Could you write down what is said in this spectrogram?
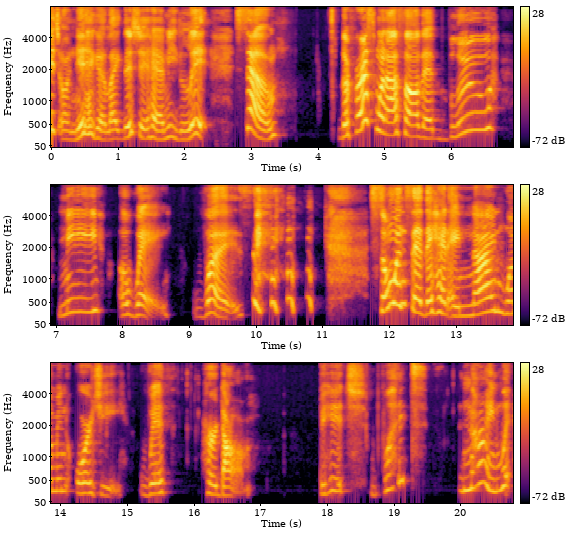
bitch or nigga, like this shit had me lit. So, the first one I saw that blew me away was someone said they had a nine woman orgy with her Dom. Bitch, what? Nine? What?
